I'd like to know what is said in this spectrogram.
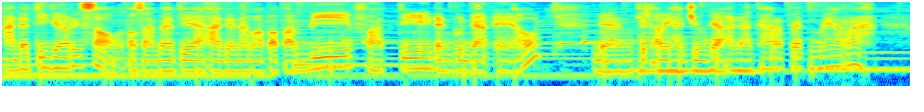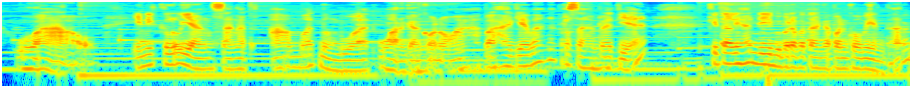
Ada tiga risol, persahabat ya, ada nama Papa B, Fatih, dan Bunda L. Dan kita lihat juga ada karpet merah. Wow, ini clue yang sangat amat membuat warga Konoha bahagia banget persahabat ya. Kita lihat di beberapa tanggapan komentar.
